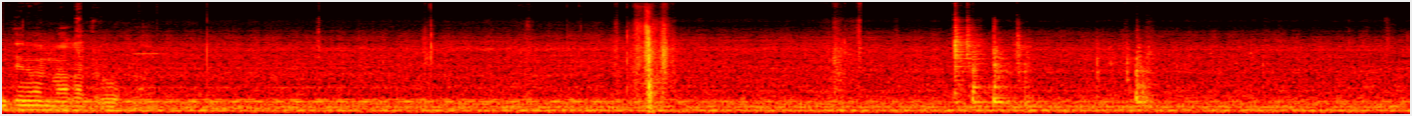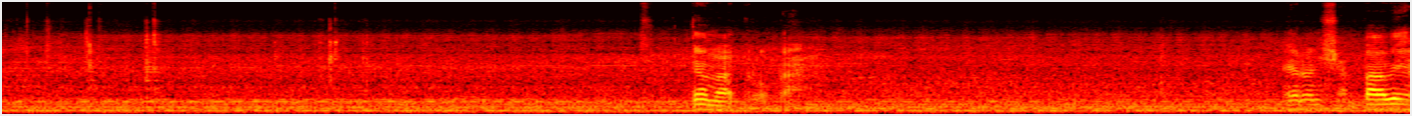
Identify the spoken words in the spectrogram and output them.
Kuryente naman mga katropa. Ito tropa. Meron siyang power.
